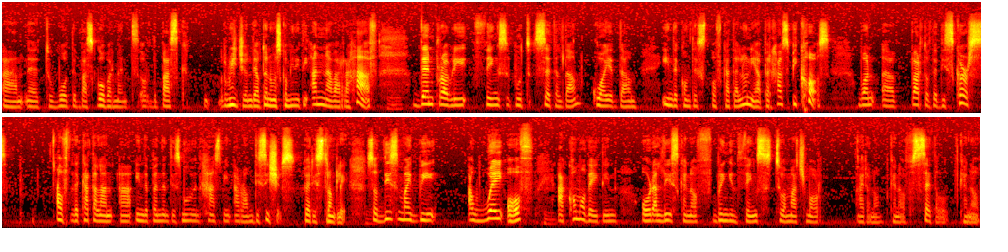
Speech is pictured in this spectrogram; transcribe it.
um, uh, to what the Basque government or the Basque region, the autonomous community, and Navarra have, then probably things would settle down, quiet down in the context of Catalonia, perhaps because one uh, part of the discourse of the Catalan uh, independentist movement has been around these issues very strongly. So this might be a way of accommodating or at least kind of bringing things to a much more, I don't know, kind of settled kind of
